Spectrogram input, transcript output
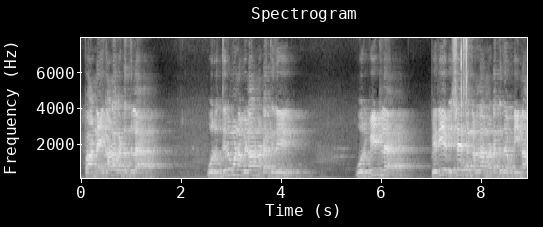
இப்போ அன்றைய காலகட்டத்தில் ஒரு திருமண விழா நடக்குது. ஒரு வீட்டில் பெரிய விசேஷங்கள்லாம் நடக்குது அப்படின்னா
